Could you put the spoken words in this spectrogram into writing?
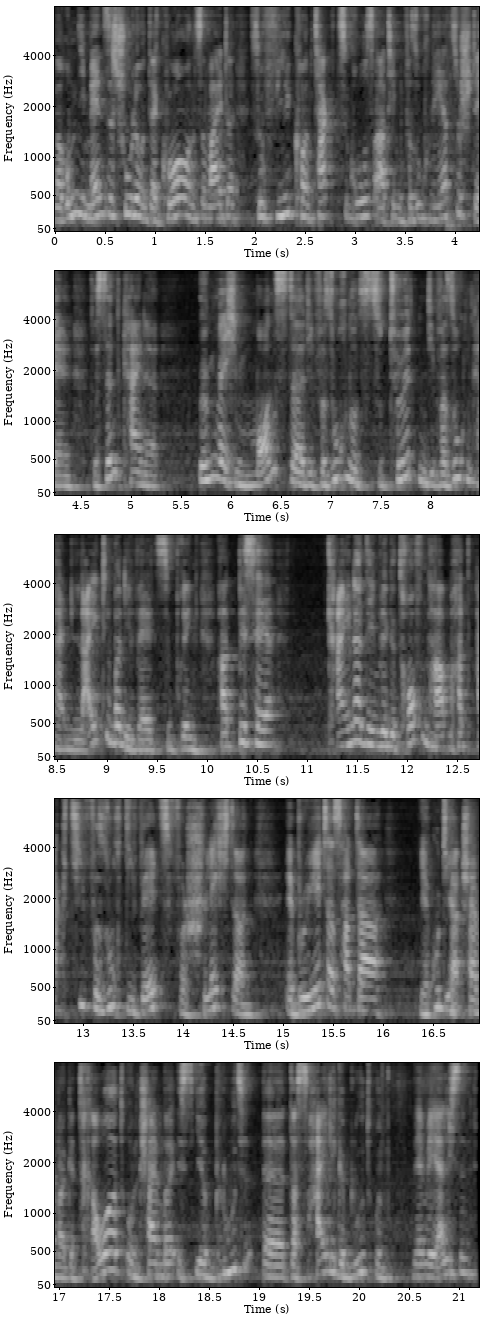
warum die Menses-Schule und der Chor und so weiter so viel Kontakt zu Großartigen versuchen herzustellen. Das sind keine irgendwelchen Monster, die versuchen uns zu töten, die versuchen kein Leid über die Welt zu bringen. Hat bisher keiner, den wir getroffen haben, hat aktiv versucht, die Welt zu verschlechtern. Ebrietas hat da ja gut, die hat scheinbar getrauert und scheinbar ist ihr Blut äh, das heilige Blut. Und wenn wir ehrlich sind,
